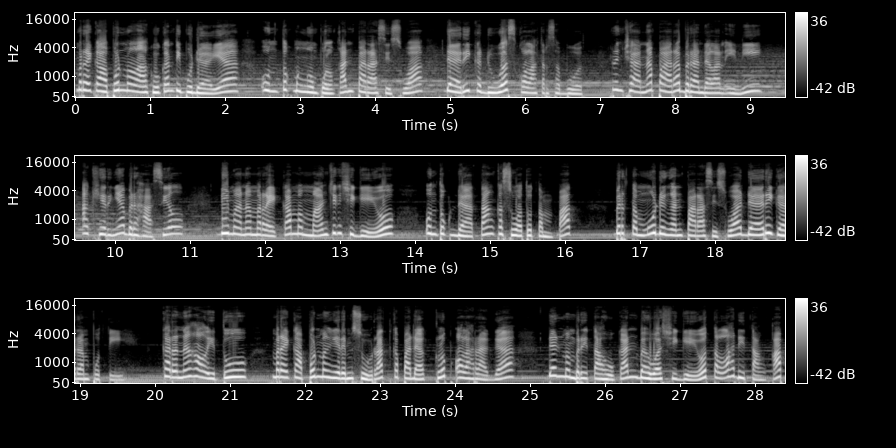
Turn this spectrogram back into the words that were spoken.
Mereka pun melakukan tipu daya untuk mengumpulkan para siswa dari kedua sekolah tersebut. Rencana para berandalan ini akhirnya berhasil di mana mereka memancing Shigeo untuk datang ke suatu tempat bertemu dengan para siswa dari Garam Putih. Karena hal itu, mereka pun mengirim surat kepada klub olahraga dan memberitahukan bahwa Shigeo telah ditangkap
